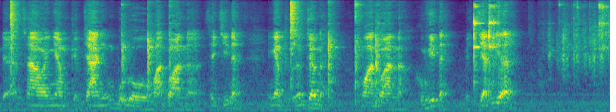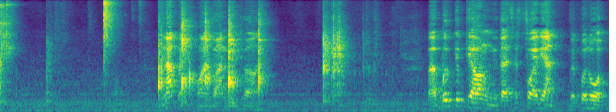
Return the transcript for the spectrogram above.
để làm sao anh em kiểm tra những bộ đồ hoàn toàn là xanh chín này. Anh em thử lâm châm này, hoàn toàn là không hít này, phải chén đĩa này. Nắp này, hoàn toàn bình thường. Này. và bước tiếp theo là người ta sẽ xoay đèn về quân hột.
